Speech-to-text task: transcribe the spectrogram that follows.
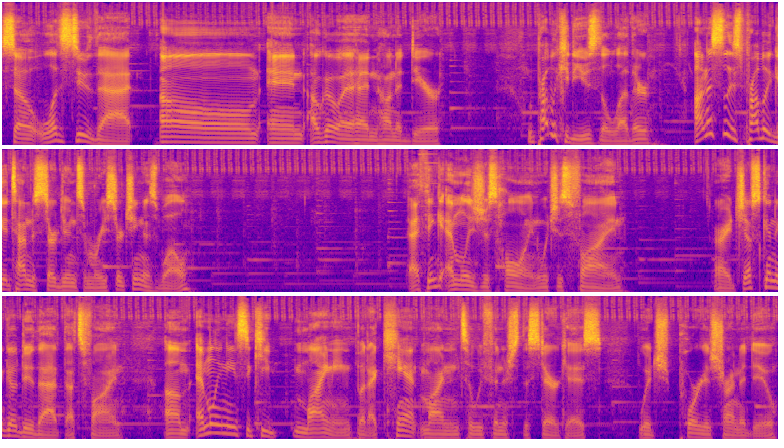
So let's do that. Um, and I'll go ahead and hunt a deer. We probably could use the leather. Honestly, it's probably a good time to start doing some researching as well. I think Emily's just hauling, which is fine. All right, Jeff's gonna go do that. That's fine. Um, Emily needs to keep mining, but I can't mine until we finish the staircase, which Porg is trying to do.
